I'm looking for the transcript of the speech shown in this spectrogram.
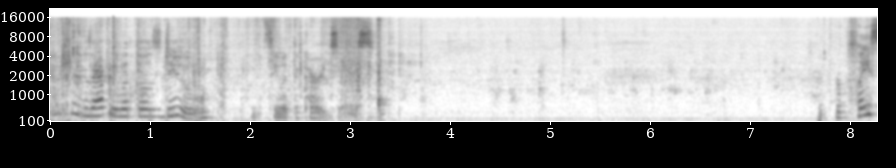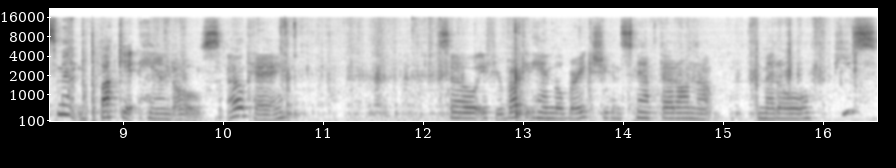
Not sure exactly what those do. Let's see what the card says. Replacement bucket handles. Okay. So if your bucket handle breaks, you can snap that on the metal piece.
